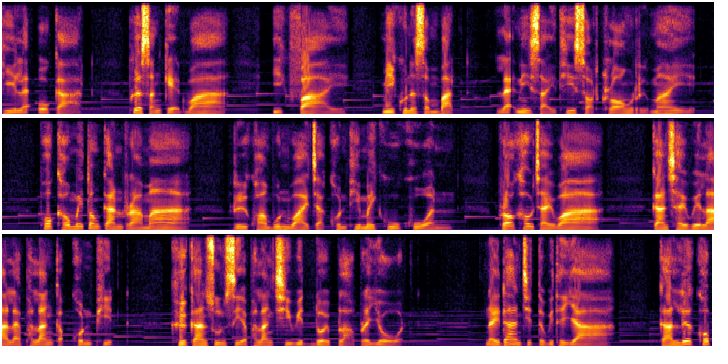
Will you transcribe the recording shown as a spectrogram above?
ที่และโอกาส เพื่อสังเกตว่า อีกฝ่ายมีคุณสมบัติ และนิสัยที่สอดคล้องหรือไม่ พวกเขาไม่ต้องการดราม่าหรือความวุ่นวายจากคนที่ไม่คู่ควร เพราะเข้าใจว่า การใช้เวลาและพลังกับคนผิด คือการสูญเสียพลังชีวิตโดยเปล่าประโยชน์ ในด้านจิตวิทยา การเลือกคบ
